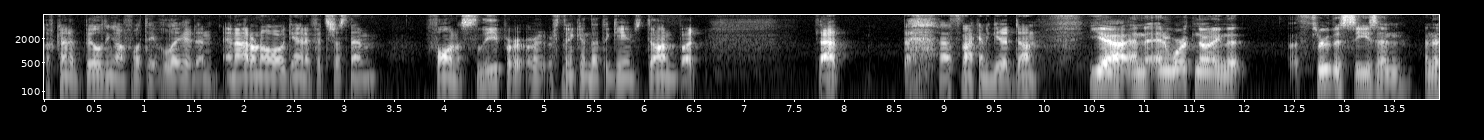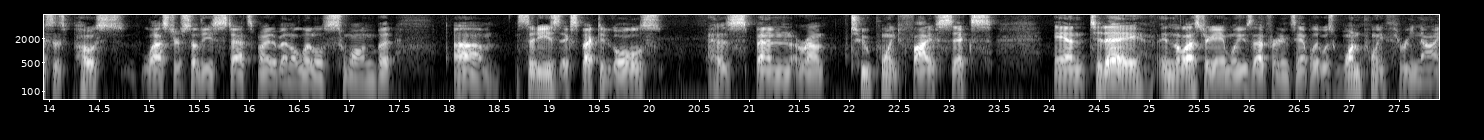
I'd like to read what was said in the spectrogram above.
of kind of building off what they've laid, and and I don't know again if it's just them falling asleep or, or, or thinking that the game's done, but that that's not going to get it done. Yeah, and and worth noting that through the season, and this is post Leicester, so these stats might have been a little swung, but um, City's expected goals has been around 2.56, and today in the Leicester game, we'll use that for an example, it was 1.39.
